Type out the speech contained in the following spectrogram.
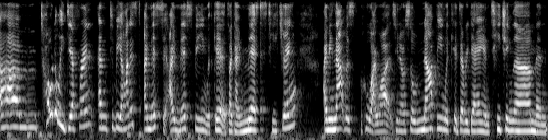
um, totally different. And to be honest, I miss it. I miss being with kids. Like I miss teaching. I mean, that was who I was, you know. So not being with kids every day and teaching them and,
